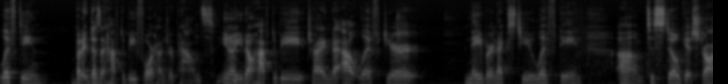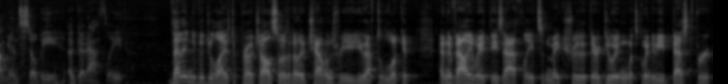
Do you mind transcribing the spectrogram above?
lifting, but it doesn't have to be 400 pounds. You know, you don't have to be trying to outlift your neighbor next to you lifting um, to still get strong and still be a good athlete. That individualized approach also is another challenge for you. You have to look at and evaluate these athletes and make sure that they're doing what's going to be best for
